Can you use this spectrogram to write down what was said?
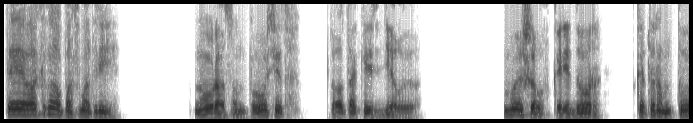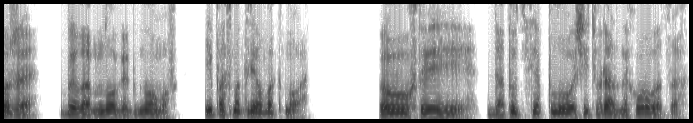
«Ты в окно посмотри». Ну, раз он просит, то так и сделаю. Вышел в коридор, в котором тоже было много гномов, и посмотрел в окно. Ух ты, да тут вся площадь в разных уродцах.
